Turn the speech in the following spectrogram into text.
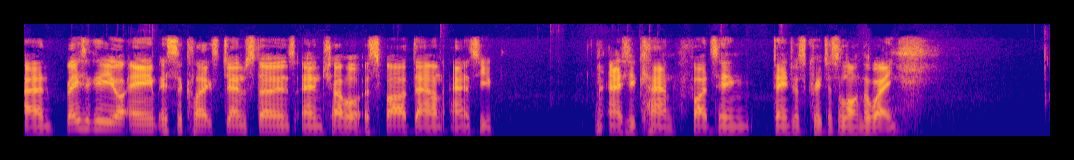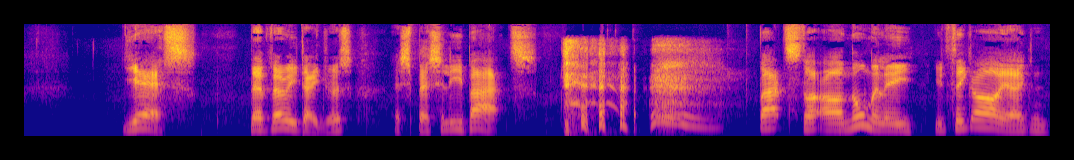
And basically, your aim is to collect gemstones and travel as far down as you as you can, fighting dangerous creatures along the way. Yes, they're very dangerous, especially bats. bats that are normally you'd think, oh yeah, I can,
